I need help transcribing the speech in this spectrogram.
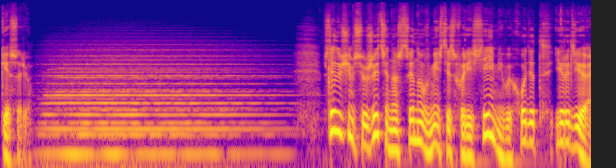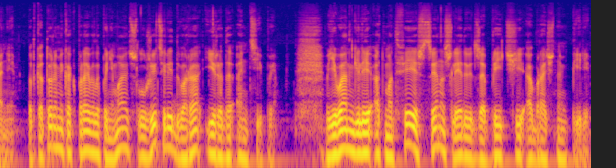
кесарю. В следующем сюжете на сцену вместе с фарисеями выходят иродиане, под которыми, как правило, понимают служителей двора Ирода Антипы. В Евангелии от Матфея сцена следует за притчей о брачном пире.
